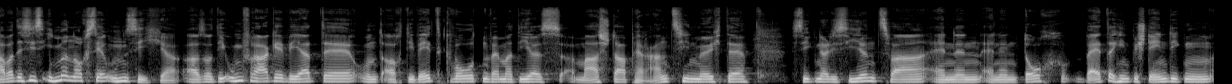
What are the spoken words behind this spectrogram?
Aber das ist immer noch sehr unsicher. Also die Umfragewerte und auch die Wettquoten, wenn man die als Maßstab heranziehen möchte, signalisieren zwar einen, einen doch weiterhin beständigen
